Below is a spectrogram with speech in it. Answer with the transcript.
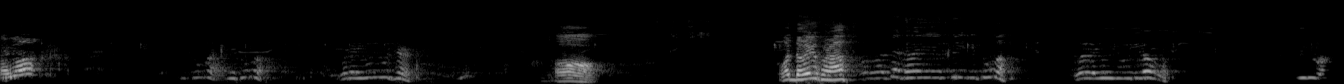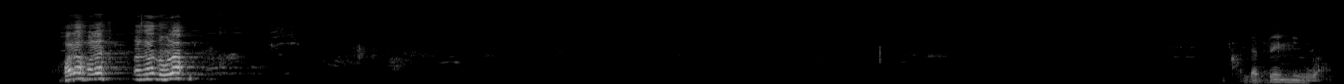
大哥，你走吧，你走吧，我这有有事儿。哦，我等一会儿啊。我再等你，走吧，我有有业务。好嘞，好嘞，那咱走了。大哥真牛啊！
